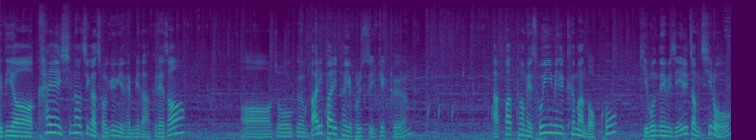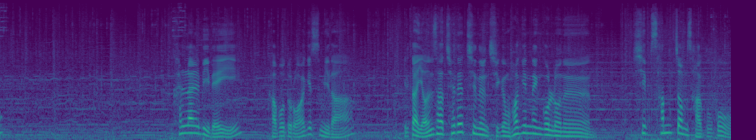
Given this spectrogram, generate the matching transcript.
드디어 칼 시너지가 적용이 됩니다. 그래서 어 조금 빠릿빠릿하게 볼 수 있게끔 악바텀에 소이 밀크만 넣고 기본 데미지 1.75 칼날비 메이 가보도록 하겠습니다. 일단 연사 최대치는 지금 확인된 걸로는 13.49고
